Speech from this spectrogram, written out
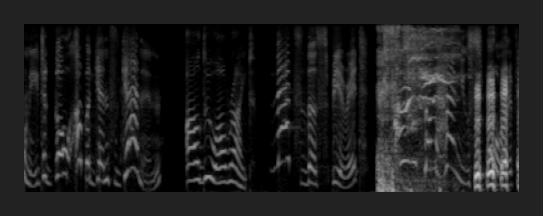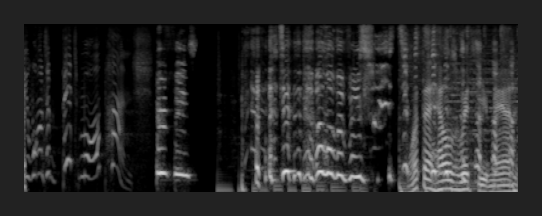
puny to go up against Ganon? I'll do all right. That's the spirit. I'll some hand you spore if you want a bit more punch. Her face. I love that face. what the hell's with you, man?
